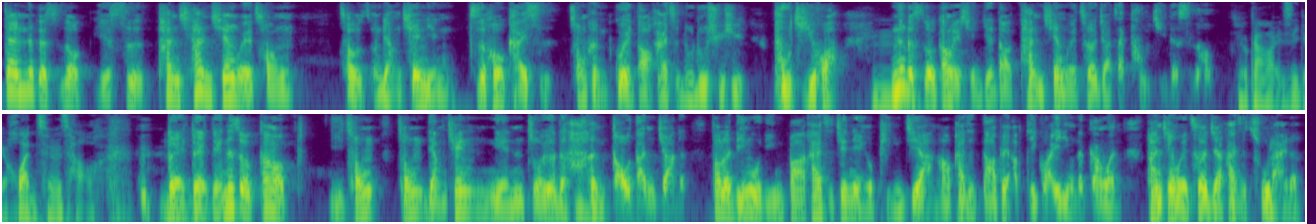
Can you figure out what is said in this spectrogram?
在那个时候也是碳碳纤维从从两千年之后开始，从很贵到开始陆陆续续普及化。嗯，那个时候刚好也衔接到碳纤维车架在普及的时候，就刚好也是一个换车潮。对对对，那时候刚好。你从从两千年左右的，它很高单价的，到了零五零八开始渐渐有平价，然后开始搭配 Optiquat 一零的钢管碳纤维车架开始出来了，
